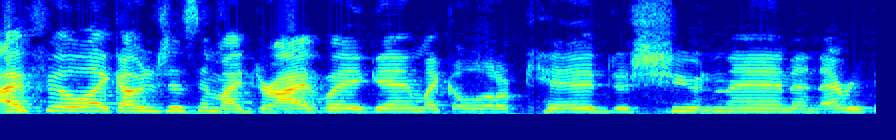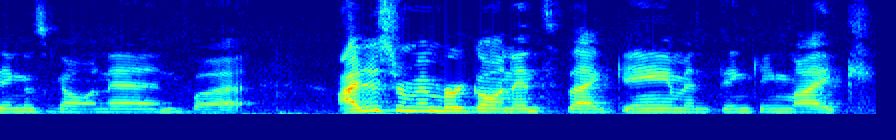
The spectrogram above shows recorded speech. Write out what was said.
I feel like I was just in my driveway again, like a little kid, just shooting it, and everything was going in. But I just remember going into that game and thinking, like,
